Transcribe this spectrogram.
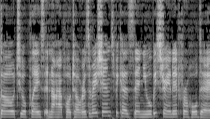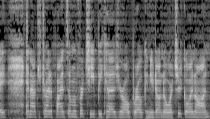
go to a place and not have hotel reservations because then you will be stranded for a whole day and have to try to find someone for cheap because you're all broke and you don't know what's going on.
